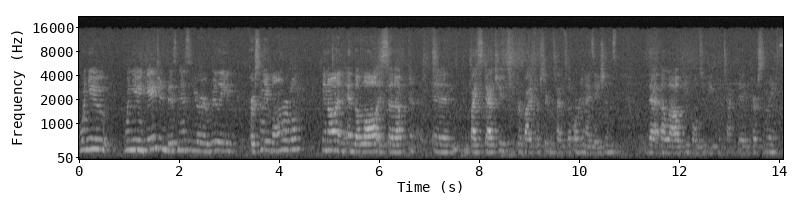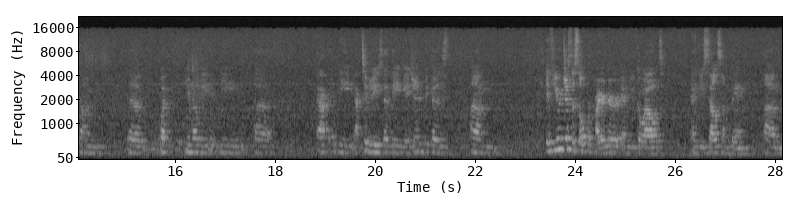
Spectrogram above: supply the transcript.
when you, when you engage in business, you're really personally vulnerable, you know, and, and the law is set up in, in, by statute to provide for certain types of organizations that allow people to be protected personally from uh, what, you know, the, the, uh, ac- the activities that they engage in, because, um, if you're just a sole proprietor and you go out and you sell something, um,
